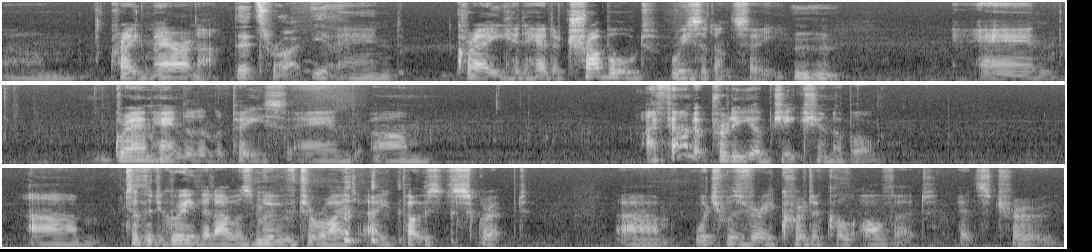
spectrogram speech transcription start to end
um, Craig Marriner. That's right. Yeah. And Craig had had a troubled residency, hmm and Graham handed in the piece, and um, I found it pretty objectionable. Um, to the degree that I was moved to write a postscript, um, which was very critical of it. It's true.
